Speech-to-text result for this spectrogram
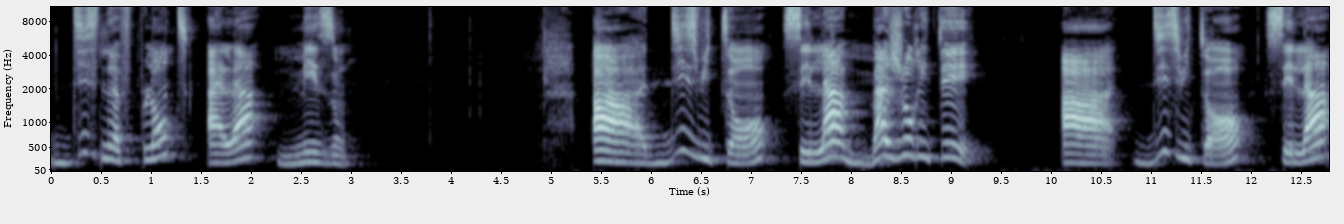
19 plantes à la maison. À 18 ans, c'est la majorité à 18 ans, c'est la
